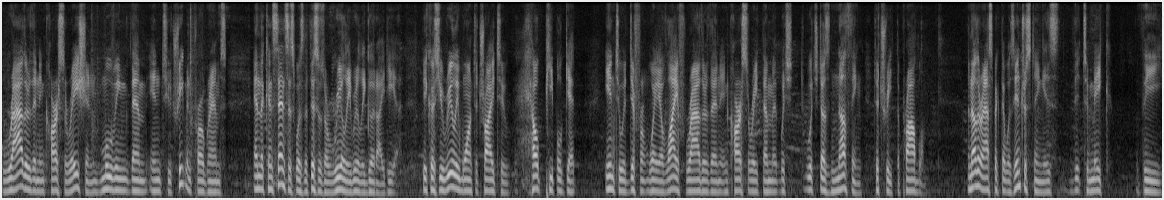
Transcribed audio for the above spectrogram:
rather than incarceration, moving them into treatment programs. And the consensus was that this was a really, really good idea because you really want to try to help people get into a different way of life rather than incarcerate them, which which does nothing to treat the problem. Another aspect that was interesting is to make the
